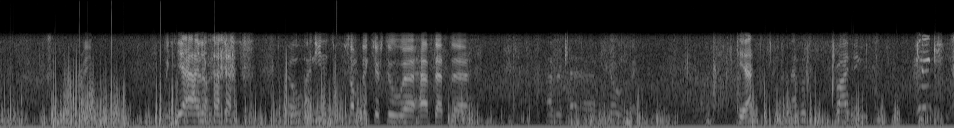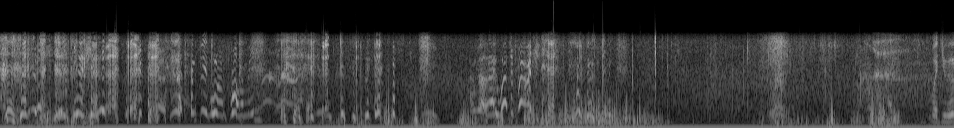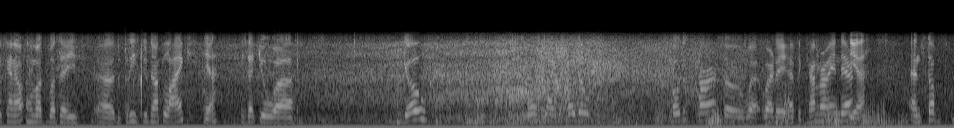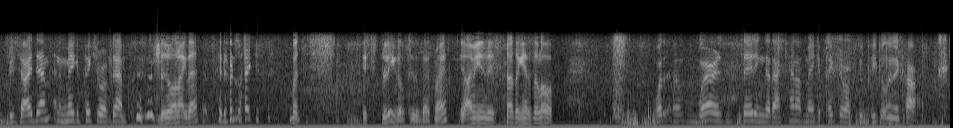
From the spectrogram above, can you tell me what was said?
to frame. Which Yeah, I know. so I needed to, some pictures to uh, have that uh, have it uh, shown. basically. yeah? And I was driving. Click. and people in front of me. I'm going like, what the fuck? What you can, what what they uh, the police do not like yeah? is that you uh, go towards like a photo photo car, so where, where they have the camera in there, Yeah? and stop beside them and make a picture of them. They don't like that? they don't like it. But it's legal to do that, right? Yeah, I mean, it's not against the law. What? Uh, where is it stating that I cannot make a picture of two people in a car?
